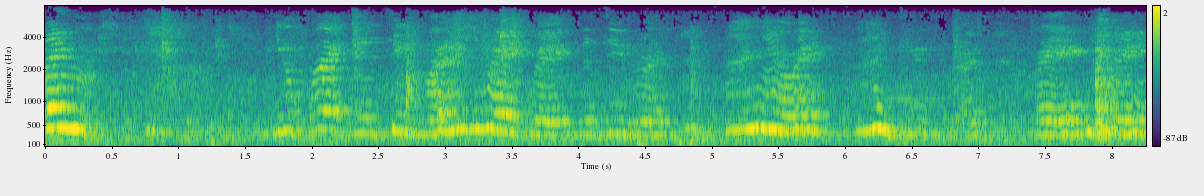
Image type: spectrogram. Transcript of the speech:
Then you break the toothbrush. Break, break the toothbrush. Then you break the toothbrush. Break, break,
